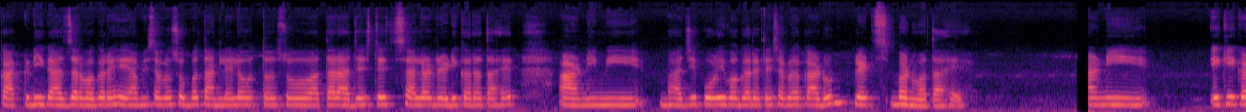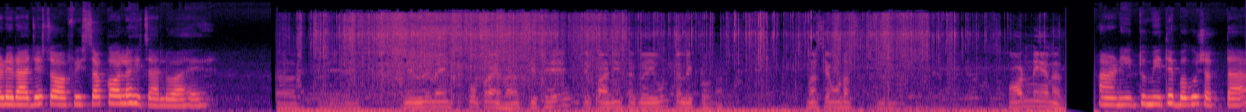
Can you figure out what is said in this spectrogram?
काकडी गाजर वगैरे हे आम्ही सगळं सोबत आणलेलं होतं. सो आता राजेश तेच सॅलड रेडी करत आहेत. आणि मी भाजी पोळी वगैरे ते सगळं काढून प्लेट्स बनवत आहे. आणि एकीकडे राजेशचा ऑफिसचा कॉलही चालू आहे. रेल्वे लाईनचा कोपरा आहे ना तिथे ते पाणी सगळं येऊन कलेक्ट होणार. बस एवढंच. पॉड नाही येणार. आणि तुम्ही इथे बघू शकता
